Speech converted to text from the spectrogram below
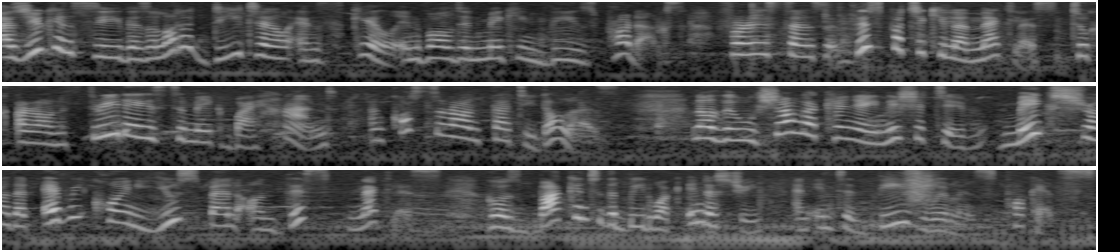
As you can see, there's a lot of detail and skill involved in making these products. For instance, this particular necklace took around three days to make by hand and costs around $30. Now, the Ushanga Kenya initiative makes sure that every coin you spend on this necklace goes back into the beadwork industry and into these women's pockets.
